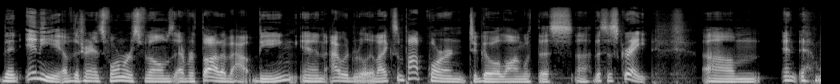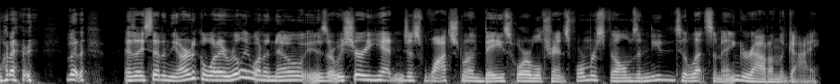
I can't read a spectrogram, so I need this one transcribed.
than any of the Transformers films ever thought about being, and I would really like some popcorn to go along with this. Uh, this is great. Um, and what I, but as I said in the article, what I really want to know is, are we sure he hadn't just watched one of Bay's horrible Transformers films and needed to let some anger out on the guy?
